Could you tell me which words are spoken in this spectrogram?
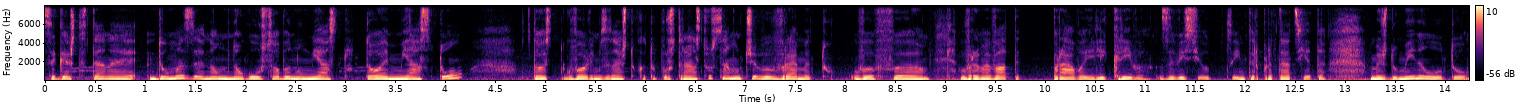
Сега ще стане дума за едно много особено място. То е място, т.е. говорим за нещо като пространство, само че във времето, в а, времевата права или крива, зависи от интерпретацията. Между миналото,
